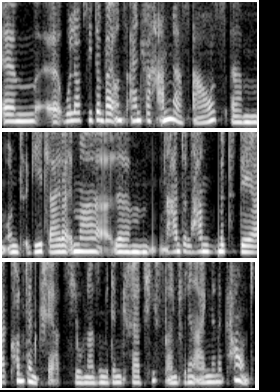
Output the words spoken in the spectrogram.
Ähm, äh, Urlaub sieht dann bei uns einfach anders aus ähm, und geht leider immer ähm, Hand in Hand mit der Content-Kreation, also mit dem Kreativsein für den eigenen Account.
